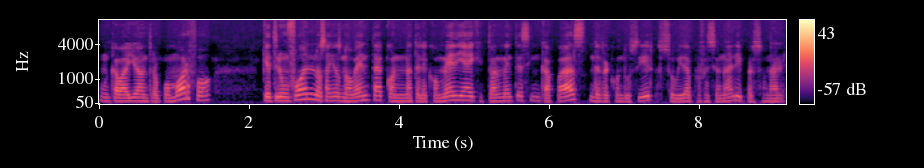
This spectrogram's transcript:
un caballo antropomorfo que triunfó en los años 90 con una telecomedia y que actualmente es incapaz de reconducir su vida profesional y personal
